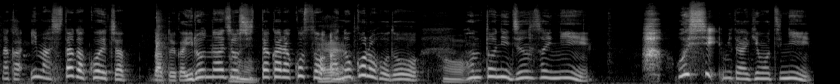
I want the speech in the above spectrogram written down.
なんか今舌が超えちゃったというかいろんな味を知ったからこそ、うん。ねあの頃ほどうん。本当に純粋に「あ美味しい!」みたいな気持ちに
